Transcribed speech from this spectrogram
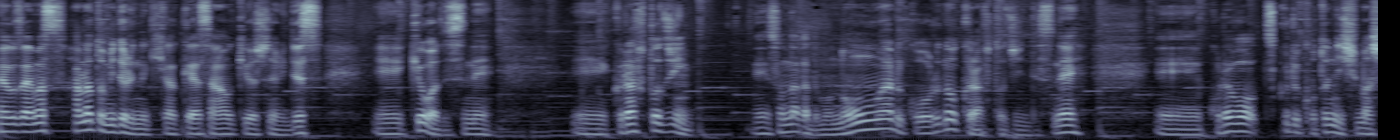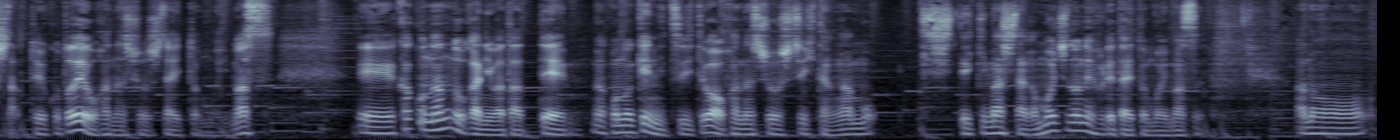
はようございます。花と緑の企画屋さん青木よしのりです、えー、今日はですね、えー、クラフトジン、えー、その中でもノンアルコールのクラフトジンですね、えこれを作ることにしました。ということでお話をしたいと思います、え過去何度かにわたって、まあ、この件についてはお話をしてきたがもしてきましたがもう一度ね触れたいと思います。あの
